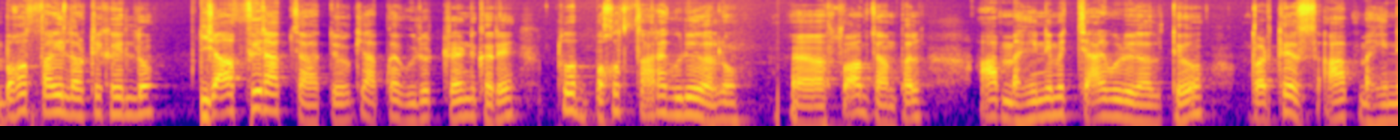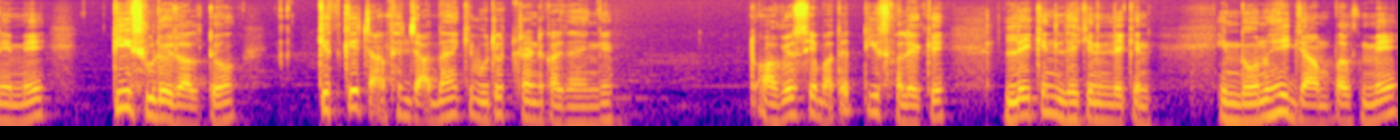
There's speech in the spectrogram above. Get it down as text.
बहुत सारी लॉटरी खरीद लो। या फिर आप चाहते हो कि आपका वीडियो ट्रेंड करे तो आप बहुत सारा वीडियो डालो। फॉर एग्जांपल, आप महीने में चार वीडियो डालते हो, वर्सेस आप महीने में तीस वीडियो डालते हो, किसके चांसेस ज़्यादा हैं कि वीडियो ट्रेंड कर जाएँगे? तो ऑब्वियस ये बात है, तीस वाले के। लेकिन लेकिन लेकिन, इन दोनों ही एग्जाम्पल्स में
